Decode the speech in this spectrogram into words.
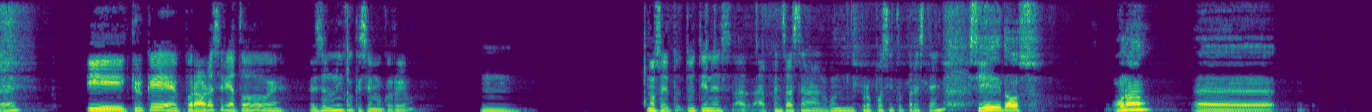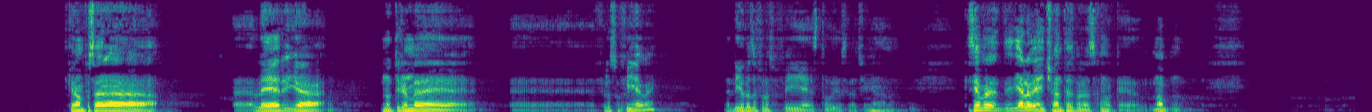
Y creo que por ahora sería todo, güey. Es el único que se me ocurrió. Mm. No sé, ¿tú, tú tienes, pensaste en algún propósito para este año? Sí, dos. Uno, eh, quiero empezar a, leer y a nutrirme de eh, filosofía, güey. Libros de filosofía, estudios y la chingada, ¿no? Que siempre, ya lo había dicho antes, pero es como que no...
